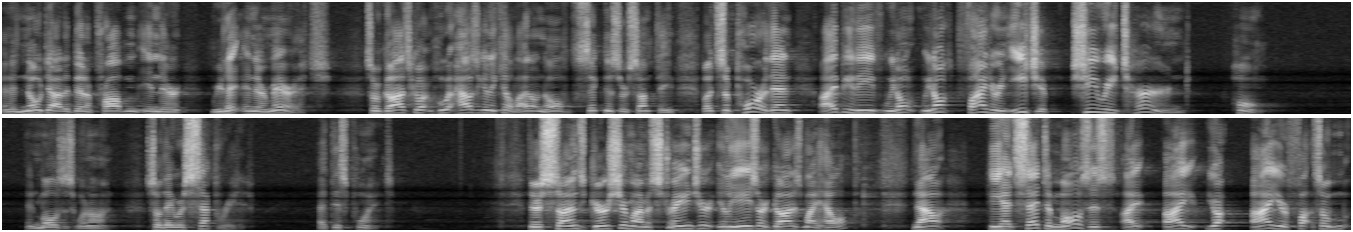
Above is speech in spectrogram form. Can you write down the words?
And it no doubt had been a problem in their, in their marriage. So God's going, who, how's he going to kill him? I don't know, sickness or something. But Zipporah then, I believe, we don't, we don't find her in Egypt. She returned home. And Moses went on. So they were separated at this point. Their sons, Gershom, I'm a stranger. Eleazar, God is my help. Now, he had said to Moses, I, I, your, I, your, fa-. so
